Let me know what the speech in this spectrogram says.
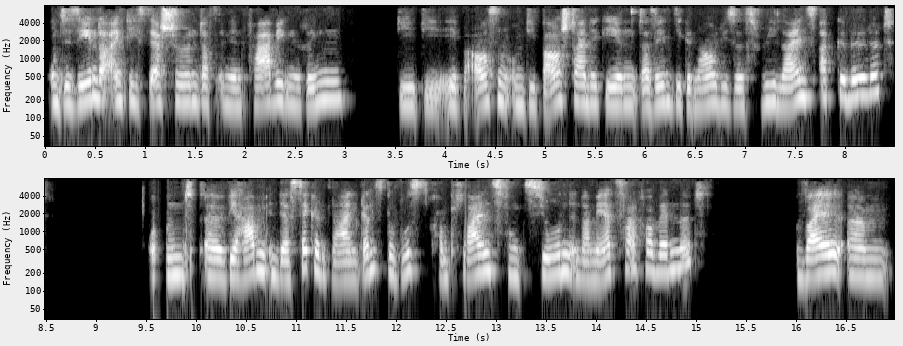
Und Sie sehen da eigentlich sehr schön, dass in den farbigen Ringen, die, die eben außen um die Bausteine gehen, da sehen Sie genau diese Three Lines abgebildet. Und äh, wir haben in der Second Line ganz bewusst Compliance-Funktionen in der Mehrzahl verwendet, weil ähm,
